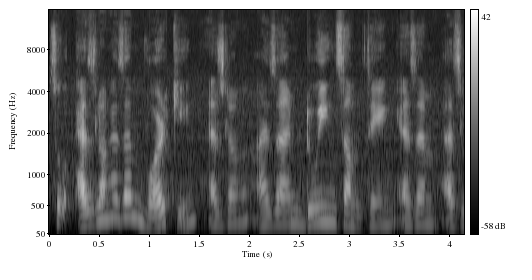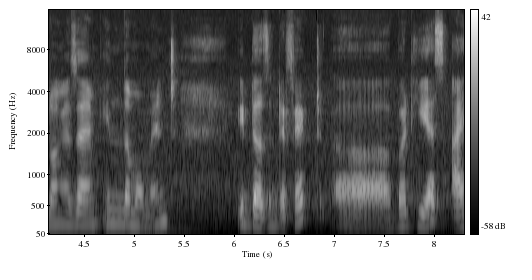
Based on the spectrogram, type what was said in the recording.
so as long as i'm working as long as i'm doing something as i'm as long as i'm in the moment it doesn't affect uh, but yes i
